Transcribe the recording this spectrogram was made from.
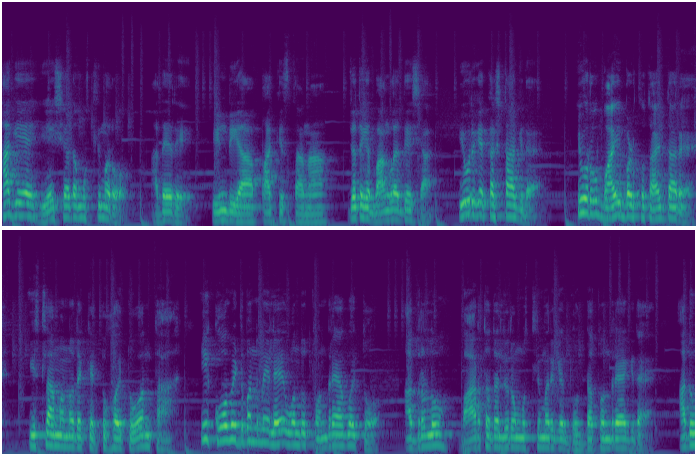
ಹಾಗೆಯೇ ಏಷ್ಯಾದ ಮುಸ್ಲಿಮರು. ಅದೇ ರೀ, ಇಂಡಿಯಾ, ಪಾಕಿಸ್ತಾನ, ಜೊತೆಗೆ ಬಾಂಗ್ಲಾದೇಶ, ಇವರಿಗೆ ಕಷ್ಟ ಆಗಿದೆ. ಇವರು ಬಾಯಿ ಬಡ್ಕೋತಾ ಇದ್ದಾರೆ. ಇಸ್ಲಾಂ ಅನ್ನೋದೇ ಕೆಟ್ಟು ಹೋಯ್ತು ಅಂತ. ಈ ಕೋವಿಡ್ ಬಂದ ಮೇಲೆ ಒಂದು ತೊಂದರೆ ಆಗೋಯ್ತು. ಅದರಲ್ಲೂ ಭಾರತದಲ್ಲಿರೋ ಮುಸ್ಲಿಮರಿಗೆ ದೊಡ್ಡ ತೊಂದರೆ ಆಗಿದೆ. ಅದು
